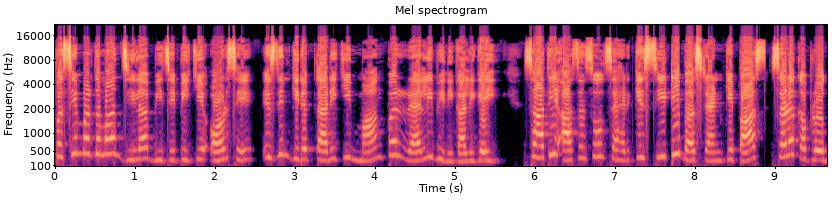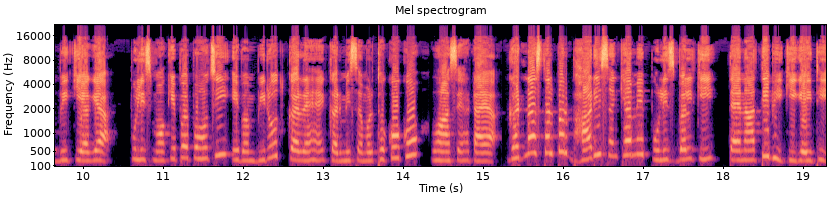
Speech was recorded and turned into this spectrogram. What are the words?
पश्चिम बर्धमान जिला बीजेपी के ओर से इस दिन गिरफ्तारी की मांग पर रैली भी निकाली गई साथ ही आसनसोल शहर के सिटी बस स्टैंड के पास सड़क अवरोध भी किया गया। पुलिस मौके पर पहुँची एवं विरोध कर रहे कर्मी समर्थकों को वहाँ से हटाया। घटना स्थल पर भारी संख्या में पुलिस बल की तैनाती भी की गई थी।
